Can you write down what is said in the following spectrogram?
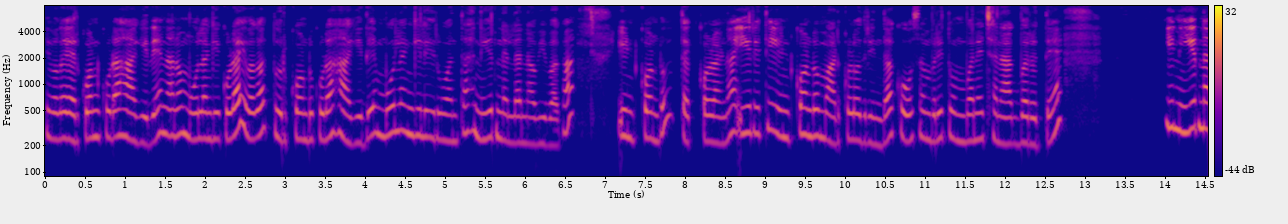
ಇವಾಗ ಎರ್ಕೊಂಡು ಕೂಡ ಆಗಿದೆ ನಾನು ಮೂಲಂಗಿ ಕೂಡ ಇವಾಗ ತುರ್ಕೊಂಡು ಕೂಡ ಆಗಿದೆ ಮೂಲಂಗಿಲಿ ಇರುವಂತಹ ನೀರನ್ನೆಲ್ಲ ನಾವು ಇವಾಗ ಇಂಟ್ಕೊಂಡು ತೆಕ್ಕೊಳ್ಳೋಣ. ಈ ರೀತಿ ಇಂಟ್ಕೊಂಡು ಮಾಡ್ಕೊಳ್ಳೋದ್ರಿಂದ ಕೋಸಂಬರಿ ತುಂಬಾ ಚೆನ್ನಾಗಿ ಬರುತ್ತೆ. ಈ ನೀರನ್ನ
